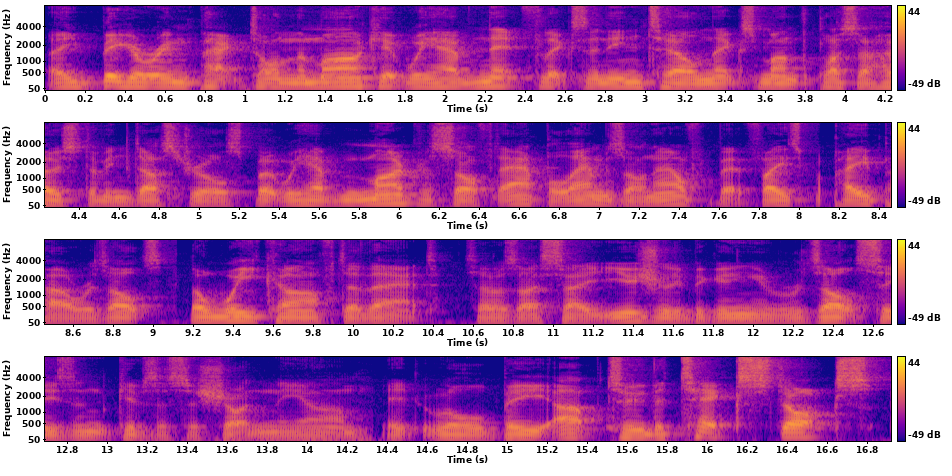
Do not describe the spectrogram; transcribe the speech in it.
a bigger impact on the market. We have Netflix and Intel next month, plus a host of industrials, but we have Microsoft, Apple, Amazon, Alphabet, Facebook, PayPal results the week after that. So, as I say, usually beginning of results season gives us a shot in the arm. It will be up to the tech stocks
